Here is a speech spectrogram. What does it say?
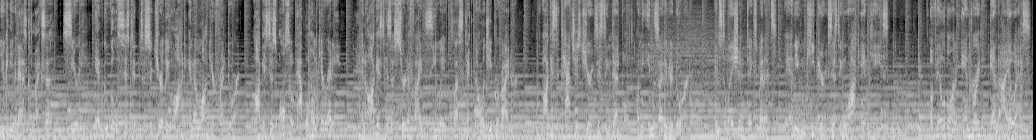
You can even ask Alexa, Siri, and Google Assistant to securely lock and unlock your front door. August is also Apple HomeKit ready, and August is a certified Z-Wave Plus technology provider. August attaches to your existing deadbolt on the inside of your door. Installation takes minutes, and you can keep your existing lock and keys. Available on Android and iOS.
